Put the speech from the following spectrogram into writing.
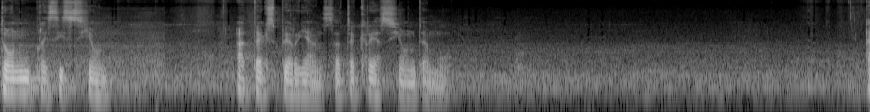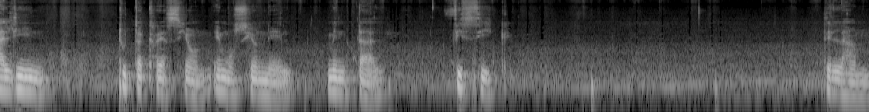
donne une précision à ta expérience, à ta création d'amour. Aligne toute ta création émotionnelle, mentale, physique de l'âme.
